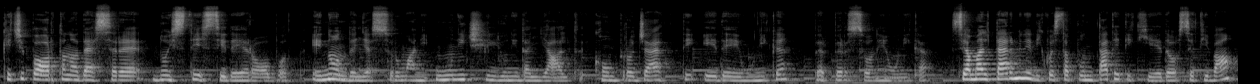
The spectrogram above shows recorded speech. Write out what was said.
che ci portano ad essere noi stessi dei robot e non degli esseri umani unici gli uni dagli altri, con progetti e idee uniche per persone uniche. Siamo al termine di questa puntata e ti chiedo, se ti va,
